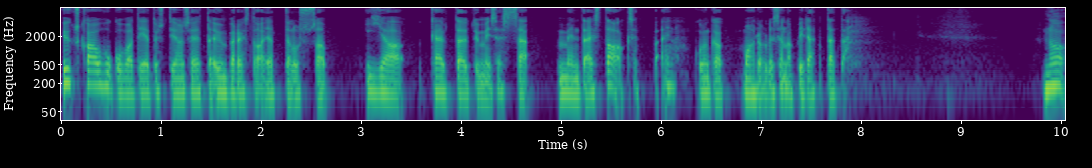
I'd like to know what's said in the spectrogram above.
Yksi kauhukuva tietysti on se, että ympäristöajattelussa ja käyttäytymisessä mentäisi taaksepäin. Kuinka mahdollisena pidät tätä? No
